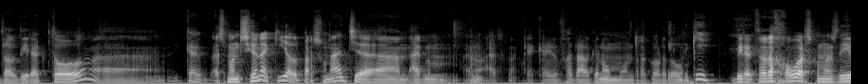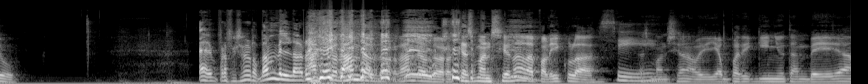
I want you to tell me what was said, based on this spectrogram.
del director eh, que es menciona aquí el personatge eh, eh, que, que fatal que no me'n recordo qui? director de Hogwarts, com es diu? El professor Dumbledore. Ah, això, Dumbledore, Dumbledore, que es menciona a la pel·lícula. Sí. Es menciona, vull dir, hi ha un petit guinyo també a...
